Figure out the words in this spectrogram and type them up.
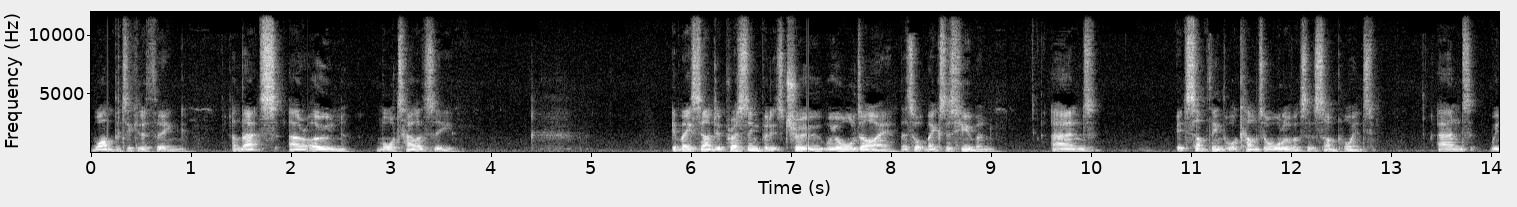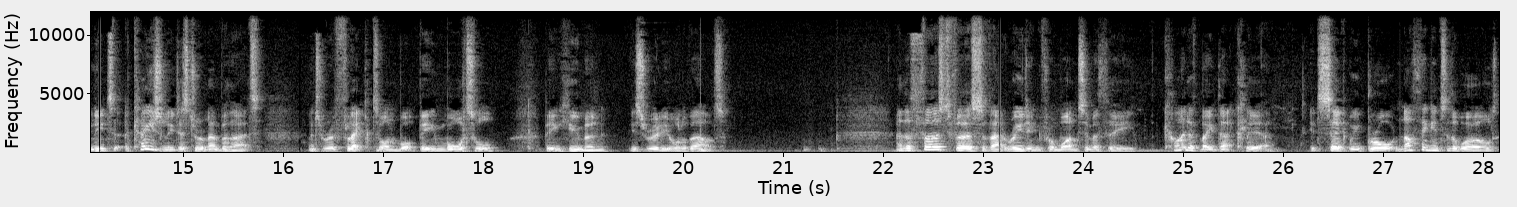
one particular thing, and that's our own mortality. It may sound depressing, but it's true. We all die. That's what makes us human. And it's something that will come to all of us at some point. And we need to occasionally just to remember that and to reflect on what being mortal, being human, is really all about. And the first verse of that reading from 1 Timothy kind of made that clear. It said, We brought nothing into the world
